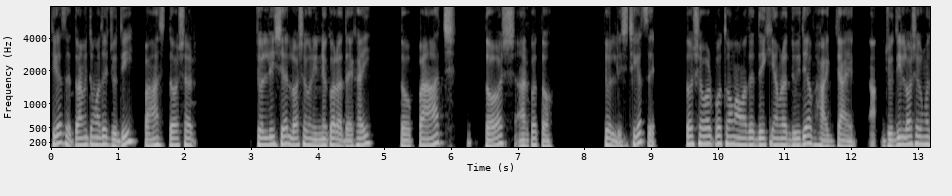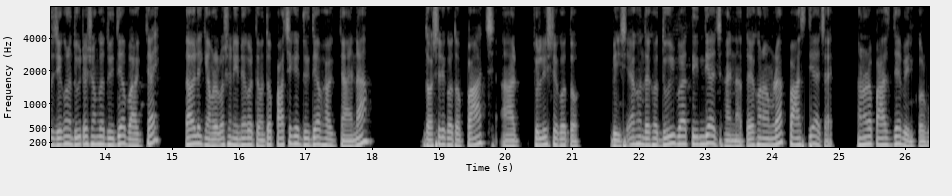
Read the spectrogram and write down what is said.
ঠিক আছে? তো আমি তোমাদের যদি পাঁচ, দশ আর চল্লিশের লসাগু নির্ণয় করা দেখাই, তো পাঁচ, দশ আর কত? চল্লিশ, ঠিক আছে? তো সবার প্রথম আমাদের দেখি আমরা দুই দেওয়া ভাগ যায়। যদি লসের মধ্যে যে কোনো দুইটা সংখ্যা দুই দেওয়া ভাগ যায়, তাহলে কি আমরা লস নির্ণয় করতে পারি তো পাঁচেকে দুই দেওয়া ভাগ যায় না। দশের কত? পাঁচ। আর চল্লিশে কত? বিশ। এখন দেখো দুই বা তিন দেওয়া যায় না, তো এখন আমরা পাঁচ দেওয়া যায়। এখন আমরা পাঁচ দিয়ে বের করব।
